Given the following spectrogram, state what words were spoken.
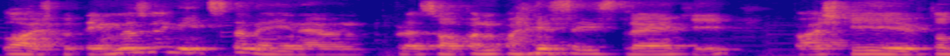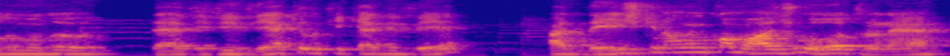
Lógico, tem meus limites também, né? Só para não parecer estranho aqui. Eu acho que todo mundo deve viver aquilo que quer viver, desde que não incomode o outro, né?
